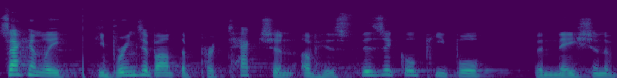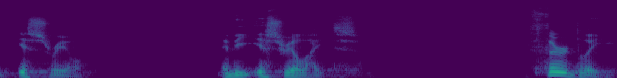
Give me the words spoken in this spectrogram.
Secondly, he brings about the protection of his physical people, the nation of Israel and the Israelites. Thirdly,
